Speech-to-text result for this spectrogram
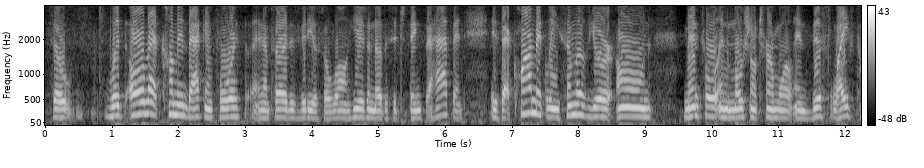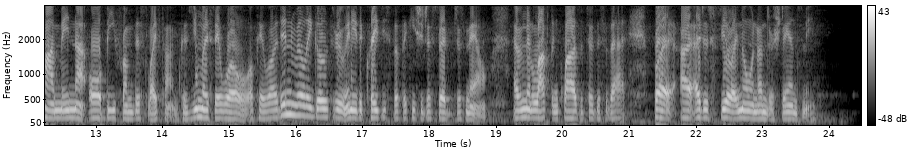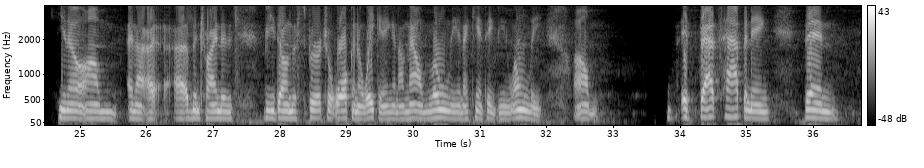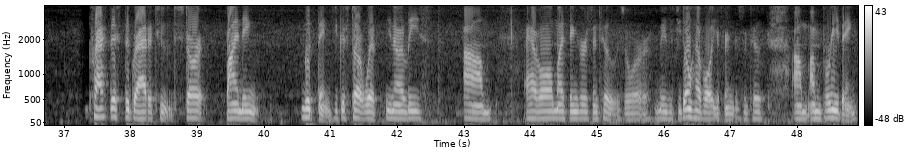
So with all that coming back and forth, and I'm sorry this video is so long, here's another such thing that happened, is that karmically some of your own mental and emotional turmoil in this lifetime may not all be from this lifetime. Because you might say well okay well I didn't really go through any of the crazy stuff that Keisha just said just now. I haven't been locked in closets or this or that. But I, I just feel like no one understands me. You know um and I, I i've been trying to be on the spiritual walk and awakening and i'm now i'm lonely and i can't take being lonely. Um if that's happening then practice the gratitude. Start finding good things you could start with you know at least um I have all my fingers and toes, or maybe if you don't have all your fingers and toes, um, I'm breathing,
